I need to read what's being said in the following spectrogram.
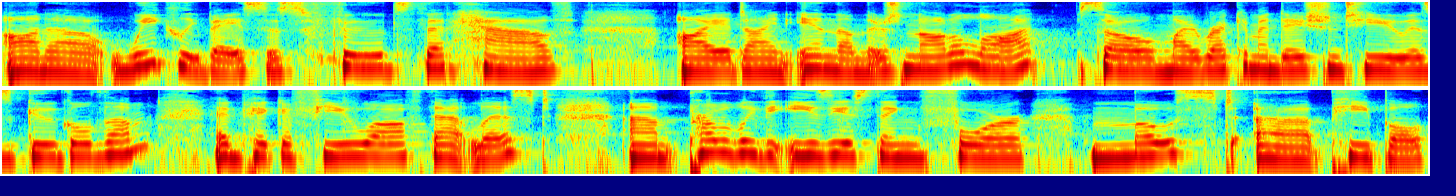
on a weekly basis foods that have iodine in them. There's not a lot, so my recommendation to you is Google them and pick a few off that list. Um, probably the easiest thing for most uh, people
